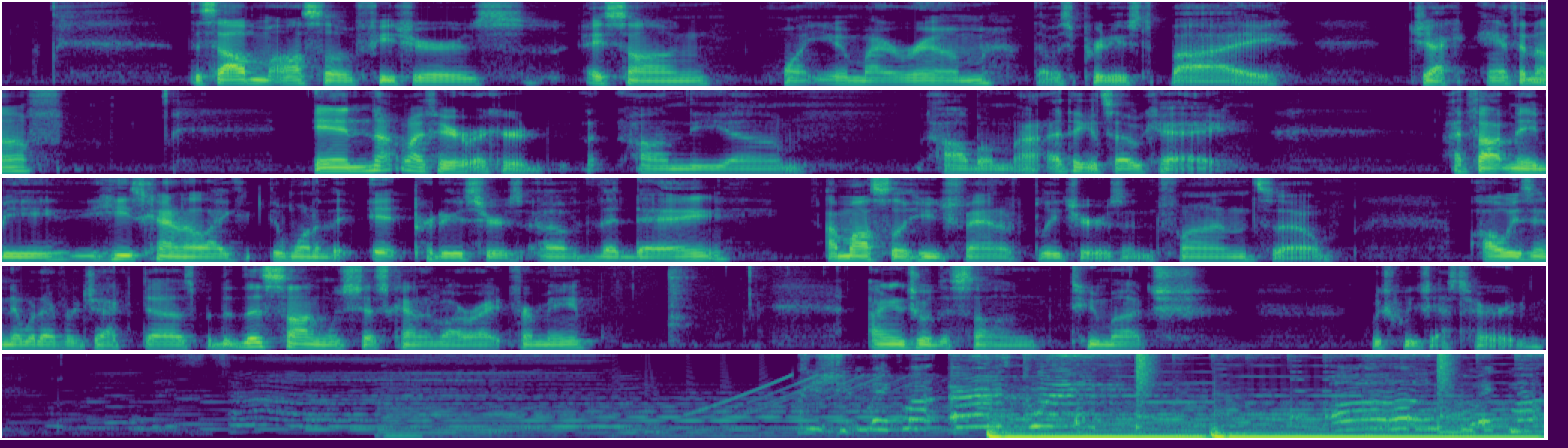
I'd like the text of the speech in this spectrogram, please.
This album also features a song, Want You in My Room, that was produced by Jack Antonoff. And not my favorite record on the um, album. I think it's okay. I thought maybe he's kind of like one of the it producers of the day. I'm also a huge fan of Bleachers and Fun, so always into whatever Jack does, but this song was just kind of all right for me. I enjoyed the song too much, which we just heard. Make my. Oh, make my.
